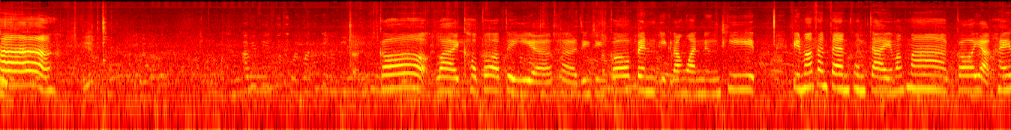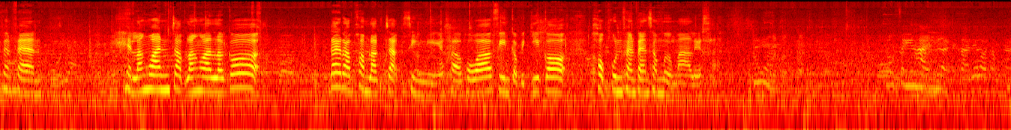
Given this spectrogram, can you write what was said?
ค่ะอะพี่ฟิล์มพูดถึงรางวัลที่เป็นรางวัลก็ Y Couple of the Year ค่ะ จริงๆ ก็เป็นอีกรางวัลหนึ่งที่ฟินว่าแฟนๆ ภูมิใจมากๆ ก็อยากให้แฟนๆ เห็นรางวัลจับรางวัลแล้วก็ได้รับความรักจากสิ่งนี้ค่ะ เพราะว่าฟินกับเบกกี้ก็ขอบคุณแฟนๆ เสมอมาเลยค่ะ ต้องฟรีหายเหนื่อยไหมคะที่เราทำงาน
